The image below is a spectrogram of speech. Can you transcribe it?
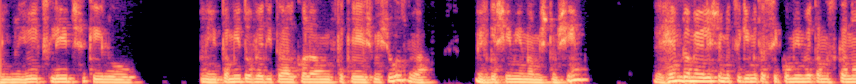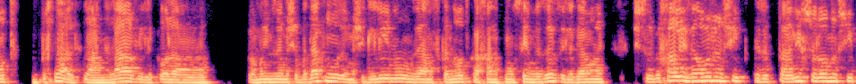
UX lead שכאילו, אני תמיד עובד איתה על כל המבדקי שמישות והמפגשים עם המשתמשים, והם גם אלה שמציגים את הסיכומים ואת המסקנות בכלל, להנהלה ולכל ה... ואומרים זה מה שבדקנו, זה מה שגילינו, זה המסקנות, ככה אנחנו עושים וזה, זה לגמרי, שזה בכלל איזה ownership, איזה תהליך של ownership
